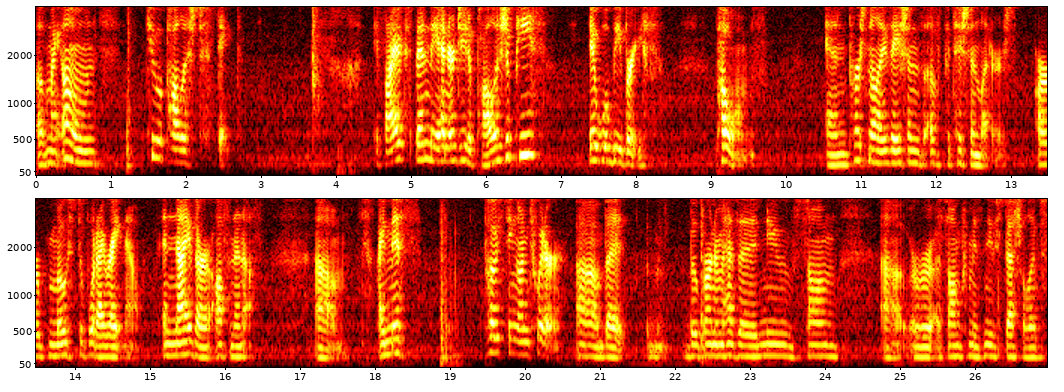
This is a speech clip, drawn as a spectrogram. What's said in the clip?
of my own to a polished state. If I expend the energy to polish a piece, it will be brief. Poems and personalizations of petition letters are most of what I write now, and neither often enough. Um, I miss posting on Twitter, uh, but Bo Burnham has a new song uh, or a song from his new special. I've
